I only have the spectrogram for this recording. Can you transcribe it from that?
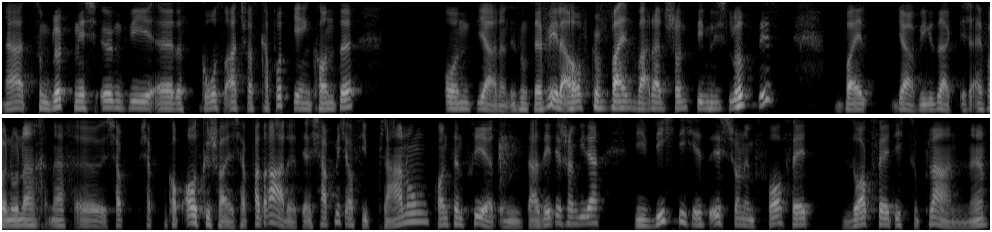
Ja, zum Glück nicht irgendwie, äh, dass großartig was kaputt gehen konnte. Und ja, dann ist uns der Fehler aufgefallen, war dann schon ziemlich lustig, weil, ja, wie gesagt, ich einfach nur nach, nach äh, ich habe ich hab den Kopf ausgeschaltet, ich habe verdrahtet. Ich habe mich auf die Planung konzentriert. Und da seht ihr schon wieder, wie wichtig es ist, schon im Vorfeld sorgfältig zu planen. Ne?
